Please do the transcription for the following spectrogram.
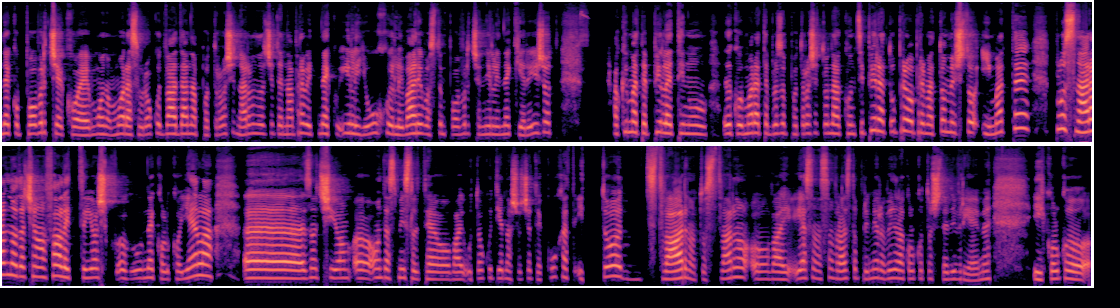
neko povrće koje ono, mora se u roku dva dana potrošiti, naravno da ćete napraviti neku ili juhu ili varivo s tim povrćem ili neki rižot ako imate piletinu e, koju morate brzo potrošiti, onda koncipirate upravo prema tome što imate, plus naravno da će vam faliti još nekoliko jela, e, znači e, onda smislite ovaj, u toku tjedna što ćete kuhati i to stvarno, to stvarno, ovaj, ja sam na svom vlastitom primjeru vidjela koliko to štedi vrijeme i koliko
